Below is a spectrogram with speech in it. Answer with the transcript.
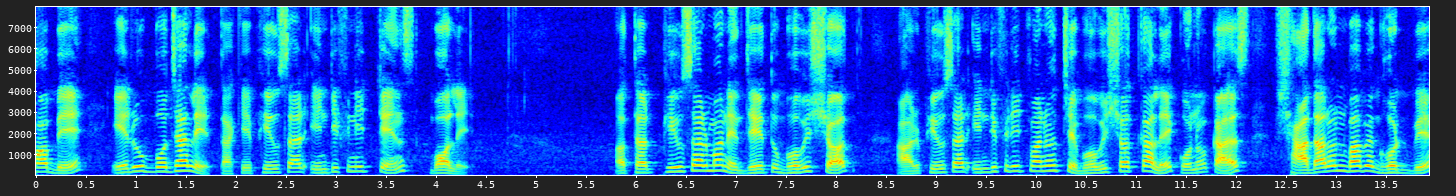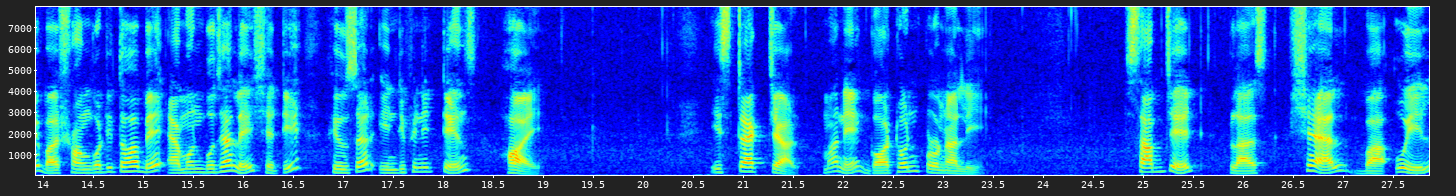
হবে এরূপ বোঝালে তাকে ফিউচার ইনডিফিনিট টেন্স বলে। অর্থাৎ ফিউচার মানে যেহেতু ভবিষ্যৎ, আর ফিউচার ইনডিফিনিট মানে হচ্ছে ভবিষ্যৎকালে কোনো কাজ সাধারণভাবে ঘটবে বা সংগঠিত হবে এমন বোঝালে সেটি ফিউচার ইনডিফিনিট টেন্স হয়। স্ট্রাকচার মানে গঠন প্রণালী। সাবজেক্ট প্লাস শ্যাল বা will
